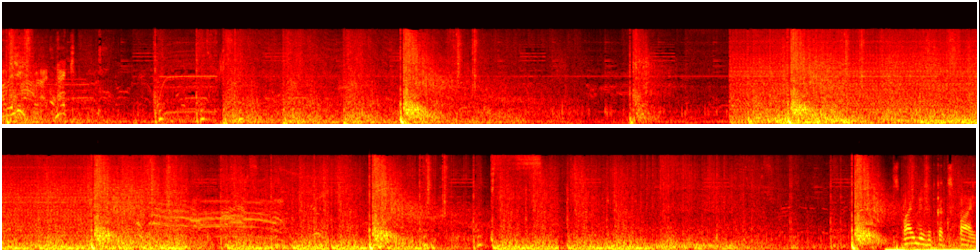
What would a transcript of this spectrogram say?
another use for that neck. Спай бежит как спай.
